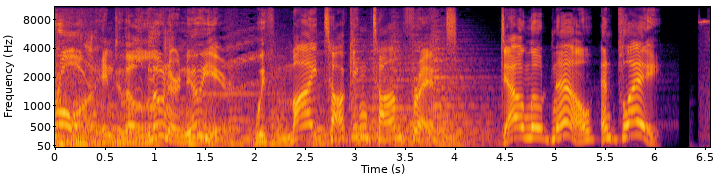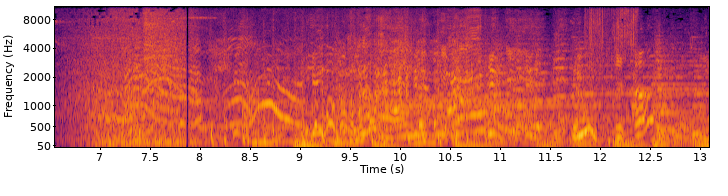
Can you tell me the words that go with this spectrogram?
Roar into the Lunar New Year with My Talking Tom Friends. Download now and play!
